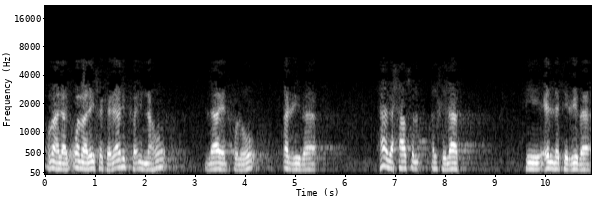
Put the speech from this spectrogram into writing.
وما, وما ليس كذلك فإنه لا يدخله الربا. هذا حاصل الخلاف في علة الربا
